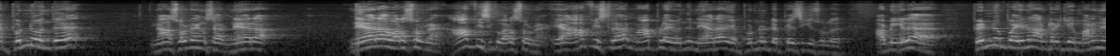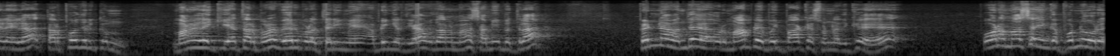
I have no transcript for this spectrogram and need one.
என் பொண்ணு வந்து நான் சொல்கிறேங்க சார் நேராக நேராக வர சொல்கிறேன் ஆஃபீஸுக்கு வர சொல்கிறேன் என் ஆஃபீஸில் மாப்பிள்ளை வந்து நேராக என் பொண்ணுகிட்ட பேசிக்க சொல்லு. அப்படிங்கிற பெண்ணும் பையனும் அன்றைக்கு மனநிலையில் தற்போது இருக்கும் மனநிலைக்கு ஏற்றாற்போல வேறுபட தெரியுமே அப்படிங்கிறதுக்காக உதாரணமாக சமீபத்தில் பெண்ணை வந்து ஒரு மாப்பிள்ளையை போய் பார்க்க சொன்னதுக்கு போன மாதம் எங்கள் பொண்ணு ஒரு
